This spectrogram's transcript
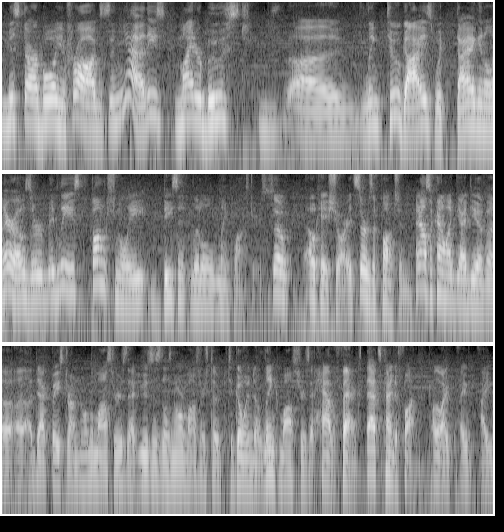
Mistar Boy and Frogs, and yeah, these minor boost uh, Link 2 guys with diagonal arrows are at least functionally decent little Link monsters. So, okay, sure, it serves a function. And I also kind of like the idea of a, a, deck based around normal monsters that uses those normal monsters to, to go into Link monsters that have effects. That's kind of fun. Although I, I, I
